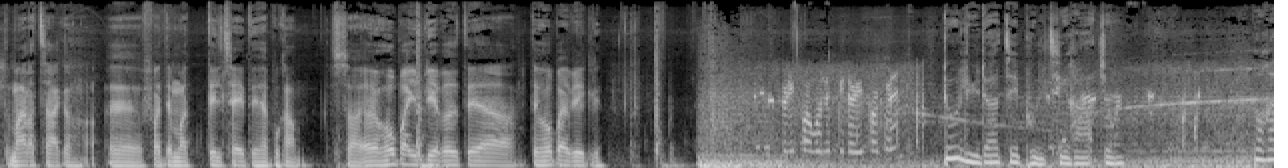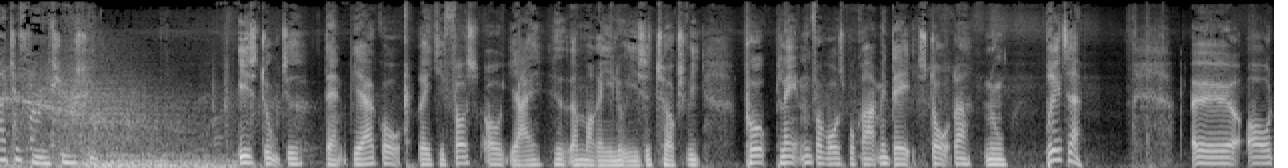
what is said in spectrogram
Det er mig, der takker øh, for, at jeg måtte deltage i det her program. Så jeg håber, I bliver ved. Det, er, det håber jeg virkelig. Du lytter til Politiradio på Radio 24 I studiet Dan Bjergård, Rikki Foss og jeg hedder Marie-Louise Toksvig. På planen for vores program i dag står der nu Brita. Øh, og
